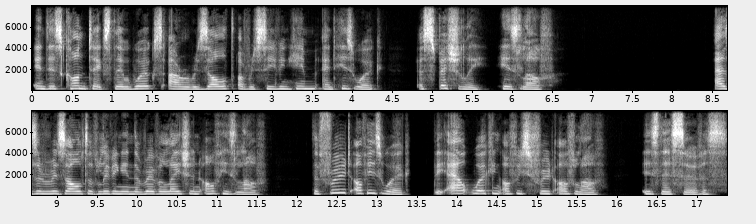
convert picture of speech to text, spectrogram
In this context, their works are a result of receiving Him and His work especially His love. As a result of living in the revelation of His love, the fruit of His work, the outworking of His fruit of love, is their service.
